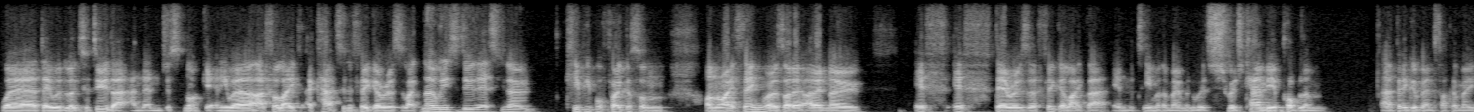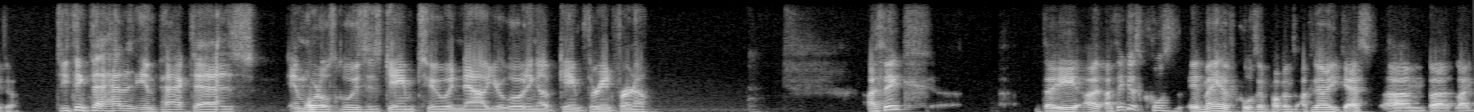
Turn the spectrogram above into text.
where they would look to do that and then just not get anywhere. I feel like a captain figure is like, no, we need to do this, you know, keep people focused on on the right thing. Whereas I don't I don't know if if there is a figure like that in the team at the moment, which which can be a problem at big events like a major. Do you think that had an impact as Immortals loses game two and now you're loading up game three Inferno? I think they I, I, think it's caused it may have caused them problems i can only guess um, but like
